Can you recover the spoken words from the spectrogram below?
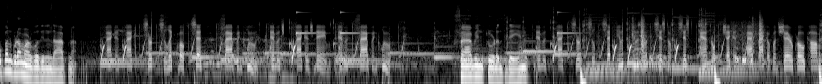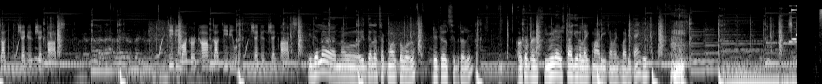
ಓಪನ್ ಕೂಡ ಮಾಡ್ಬೋದು ಇಲ್ಲಿಂದ ಆ್ಯಪ್ನ Package. ಫ್ಯಾಬ್ ಇನ್ಕ್ಲೂಡ್ ಅಂತಿದೆ ಏನು ಇದೆಲ್ಲ ನಾವು ಇದೆಲ್ಲ ಚೆಕ್ ಮಾಡ್ಕೋಬೋದು ಡೀಟೇಲ್ಸ್ ಇದರಲ್ಲಿ ಓಕೆ ಫ್ರೆಂಡ್ಸ್ ಈ ವಿಡಿಯೋ ಇಷ್ಟ ಆಗಿದ್ರೆ ಲೈಕ್ ಮಾಡಿ ಕಮೆಂಟ್ ಮಾಡಿ ಥ್ಯಾಂಕ್ ಯು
